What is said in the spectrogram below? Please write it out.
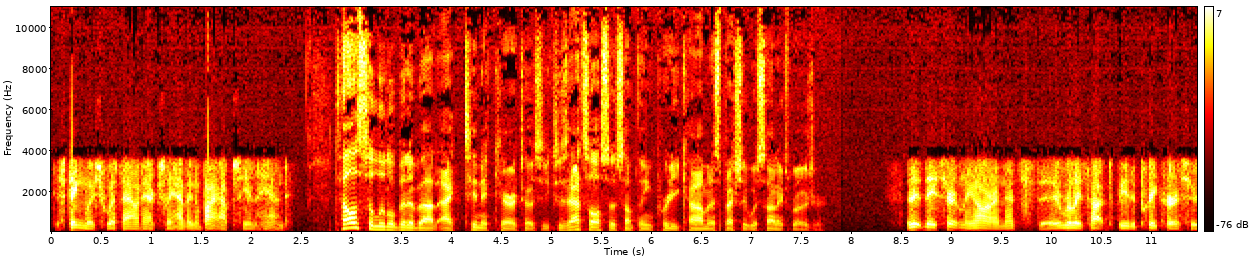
distinguish without actually having a biopsy in hand. Tell us a little bit about actinic keratosis, because that's also something pretty common, especially with sun exposure. They, certainly are, and that's really thought to be the precursor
